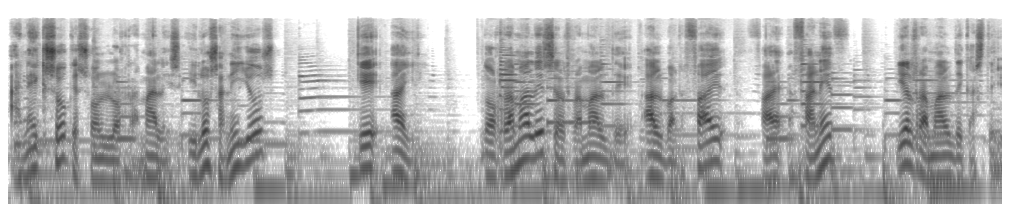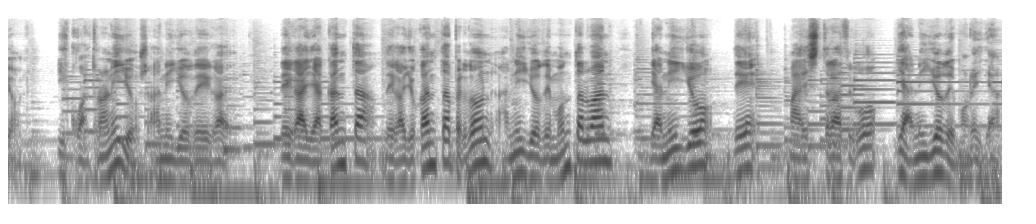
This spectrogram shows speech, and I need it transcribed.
anexo que son los ramales y los anillos, que hay dos ramales, el ramal de Álvar Fanez y el ramal de Castellón, y cuatro anillos, anillo de, de Gallacanta, de Gallocanta, perdón, anillo de Montalbán y anillo de Maestrazgo y anillo de Morella,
